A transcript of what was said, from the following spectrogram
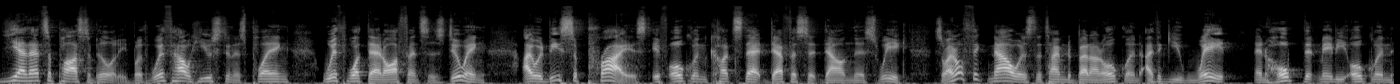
Yeah, that's a possibility. But with how Houston is playing, with what that offense is doing, I would be surprised if Oakland cuts that deficit down this week. So I don't think now is the time to bet on Oakland. I think you wait and hope that maybe Oakland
